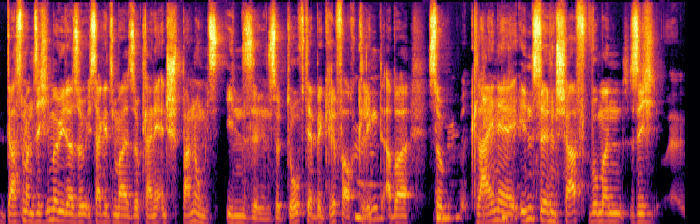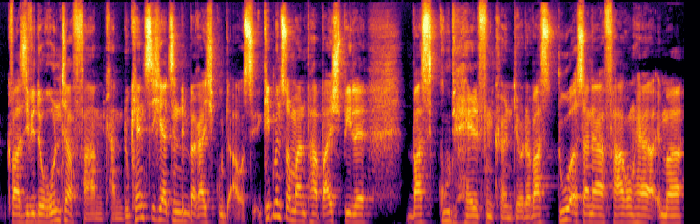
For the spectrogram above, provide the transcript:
dass man sich immer wieder so, ich sage jetzt mal, so kleine Entspannungsinseln, so doof der Begriff auch klingt, mhm. aber so mhm. kleine Inseln schafft, wo man sich quasi wieder runterfahren kann. Du kennst dich jetzt in dem Bereich gut aus. Gib uns doch mal ein paar Beispiele, was gut helfen könnte oder was du aus deiner Erfahrung her immer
